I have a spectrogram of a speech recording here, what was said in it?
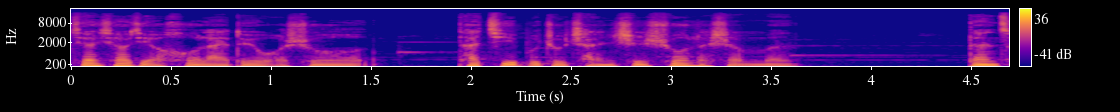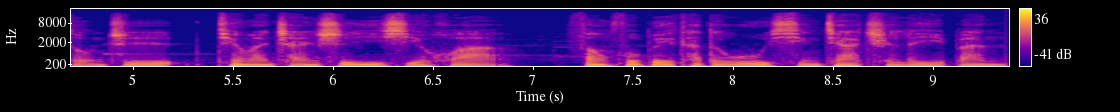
江小姐后来对我说。她记不住禅师说了什么，但总之，听完禅师一席话，仿佛被他的悟性加持了一般。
